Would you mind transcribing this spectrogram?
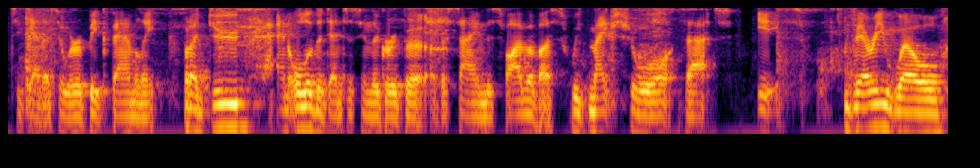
together. So we're a big family. But I do, and all of the dentists in the group are, are the same. There's five of us. We make sure that it's very well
